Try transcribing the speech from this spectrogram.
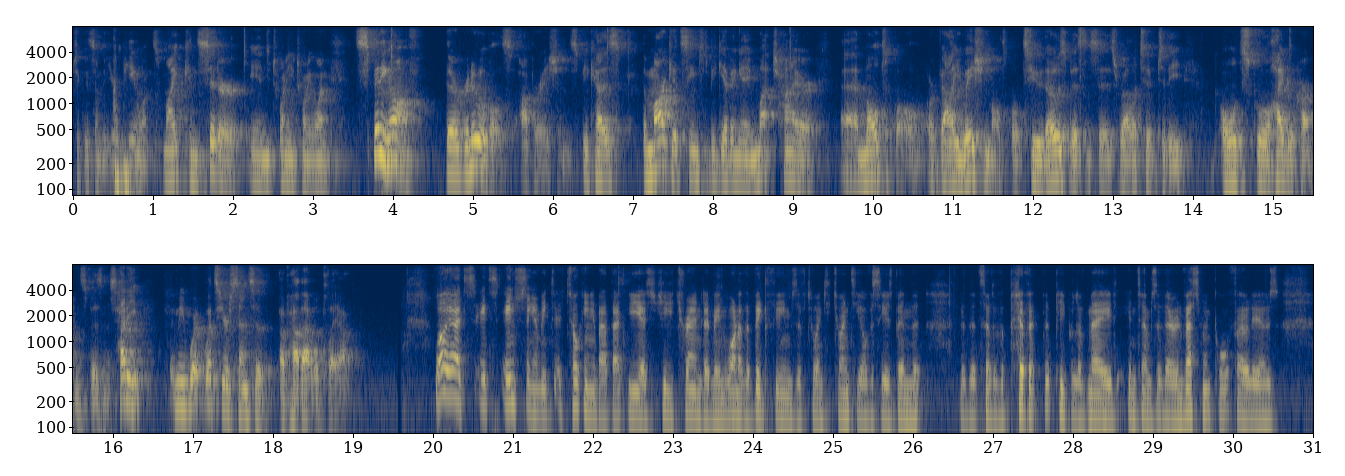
particularly some of the European ones, might consider in 2021 spinning off their renewables operations because the market seems to be giving a much higher uh, multiple or valuation multiple to those businesses relative to the old school hydrocarbons business. How do you, I mean, what, what's your sense of, of how that will play out? Well, yeah, it's it's interesting. I mean, t- talking about that ESG trend. I mean, one of the big themes of 2020 obviously has been that that sort of the pivot that people have made in terms of their investment portfolios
